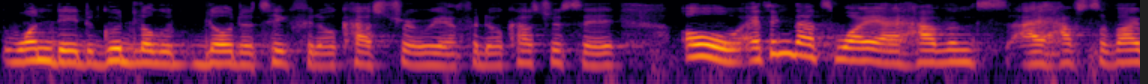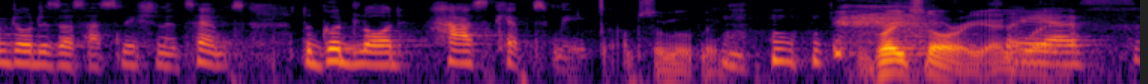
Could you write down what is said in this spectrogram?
one day the good Lord, Lord will take Fidel Castro away, and Fidel Castro said, "Oh, I think that's why I haven't, I have survived all these assassination attempts. The good Lord has kept me." Absolutely, great story. Anyway, so yes,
